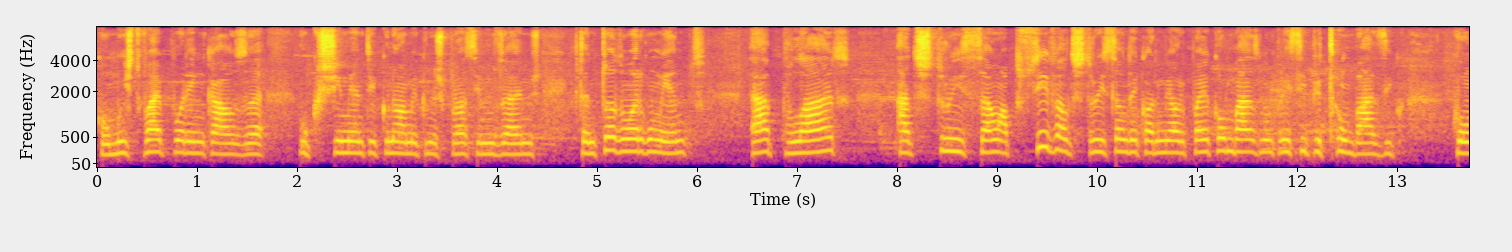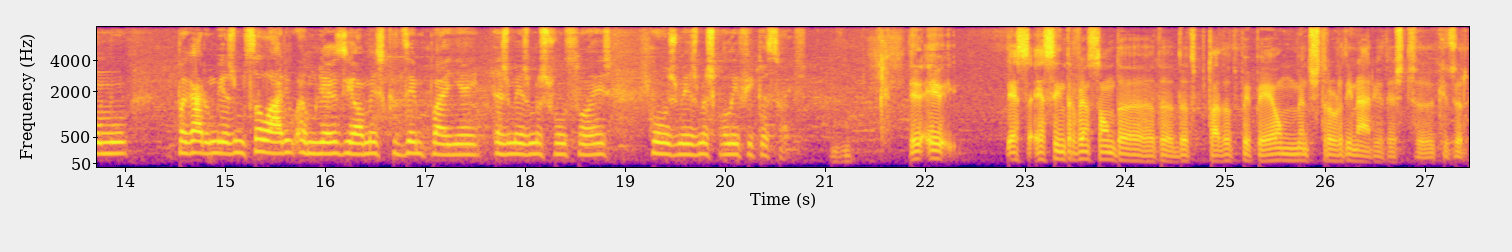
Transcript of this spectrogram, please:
como isto vai pôr em causa o crescimento económico nos próximos anos. Portanto, todo um argumento a apelar à destruição, à possível destruição da economia europeia com base num princípio tão básico como pagar o mesmo salário a mulheres e homens que desempenhem as mesmas funções com as mesmas qualificações. Uhum. É, é, essa, essa, intervenção da, da, da, deputada do PP é um momento extraordinário deste, quer dizer,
